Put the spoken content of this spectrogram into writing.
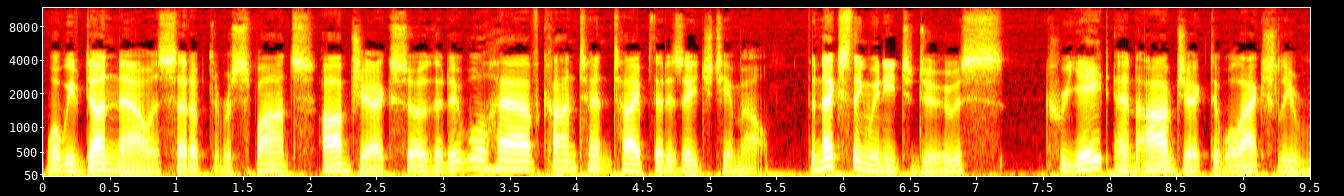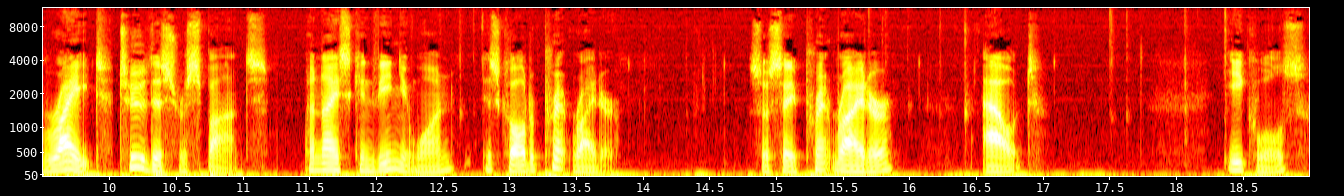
What we've done now is set up the response object so that it will have content type that is HTML. The next thing we need to do is create an object that will actually write to this response. A nice convenient one is called a print writer. So say print writer out equals.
